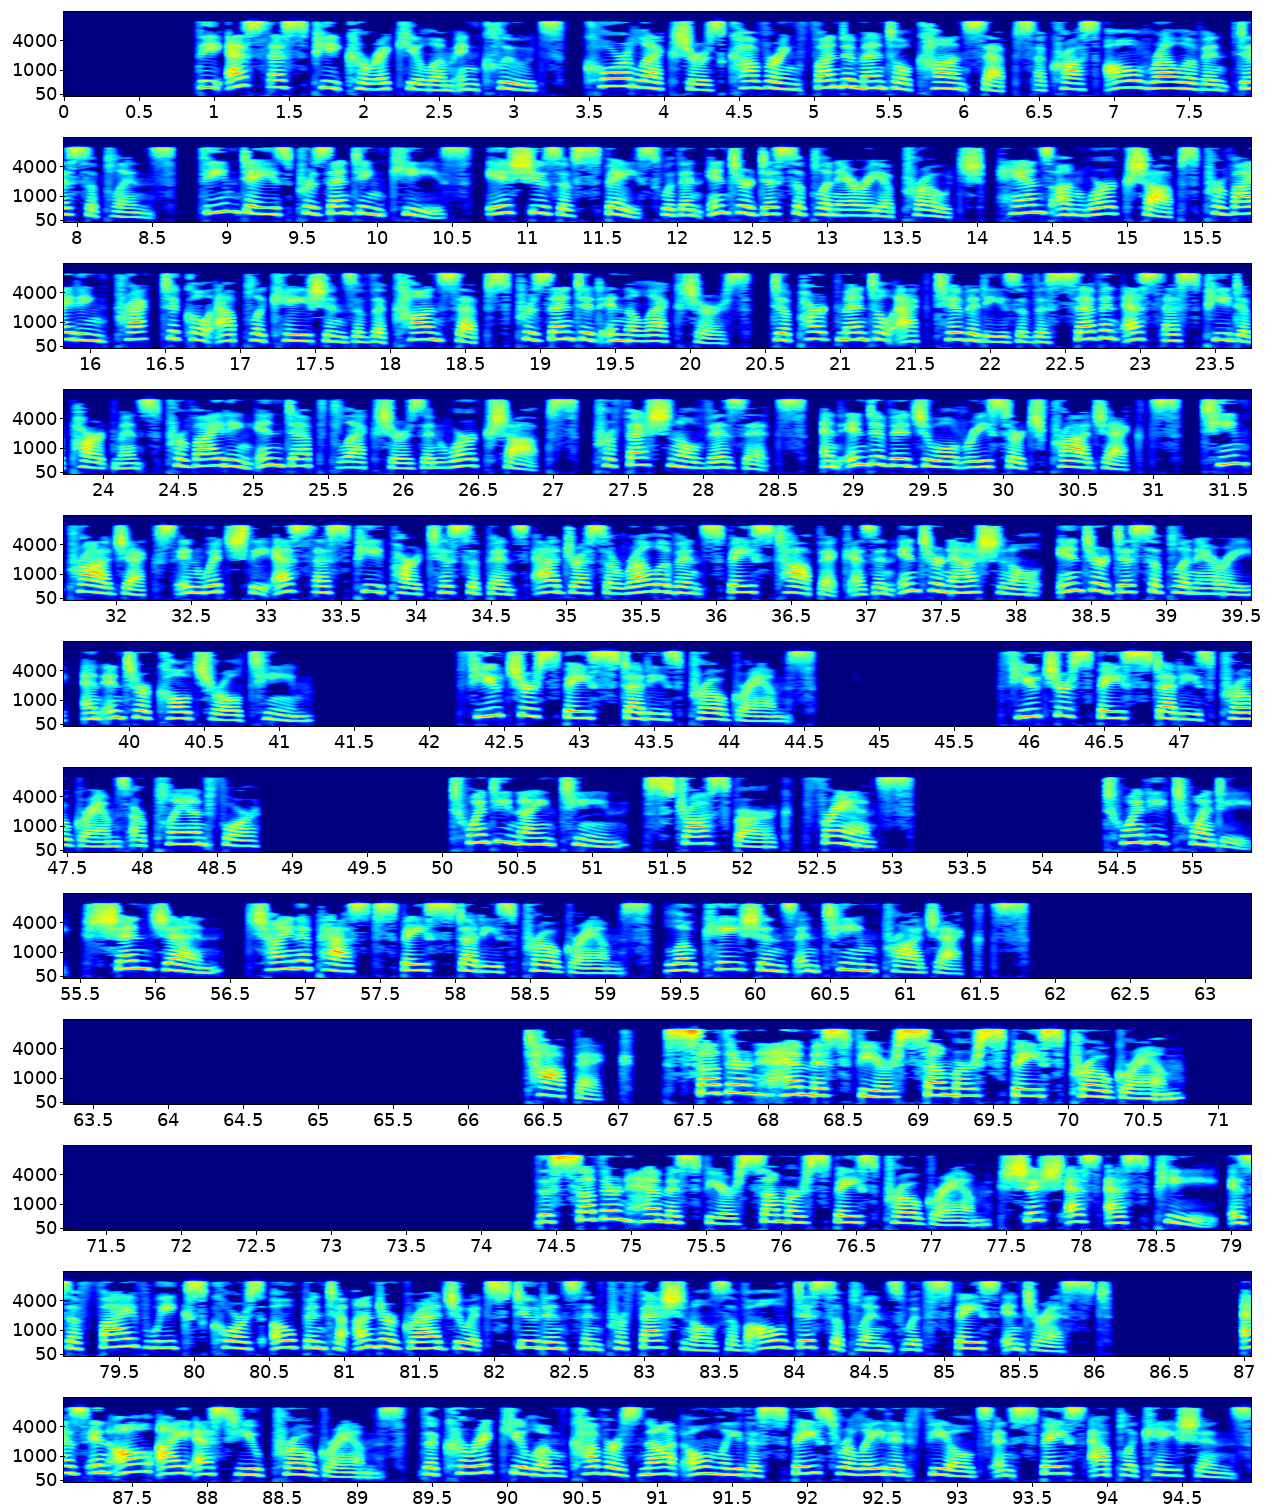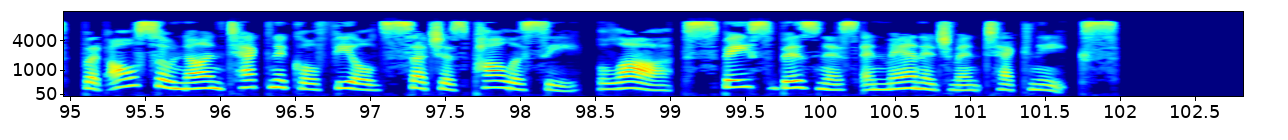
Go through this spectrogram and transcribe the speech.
The SSP curriculum includes, core lectures covering fundamental concepts across all relevant disciplines, theme days presenting keys, issues of space with an interdisciplinary approach, hands-on workshops providing practical applications of the concepts presented in the lectures, departmental activities of the seven SSP departments providing in-depth lectures and workshops, professional visits, and individual research projects, team projects in which the SSP participants address a relevant space topic as an international, interdisciplinary, and intercultural team. Future Space Studies programs Future Space Studies programs are planned for 2019, Strasbourg, France 2020, Shenzhen, China Past Space Studies Programs, Locations and Team Projects Topic. Southern Hemisphere Summer Space Program The Southern Hemisphere Summer Space Program is a five weeks course open to undergraduate students and professionals of all disciplines with space interest. As in all ISU programs, the curriculum covers not only the space-related fields and space applications, but also non-technical fields such as policy, law, space business and management techniques.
